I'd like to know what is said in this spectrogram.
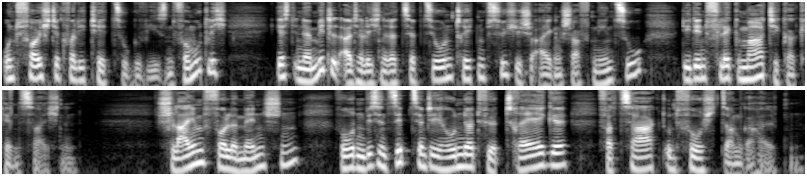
und feuchte Qualität zugewiesen. Vermutlich erst in der mittelalterlichen Rezeption treten psychische Eigenschaften hinzu, die den Phlegmatiker kennzeichnen. Schleimvolle Menschen wurden bis ins 17. Jahrhundert für träge, verzagt und furchtsam gehalten.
